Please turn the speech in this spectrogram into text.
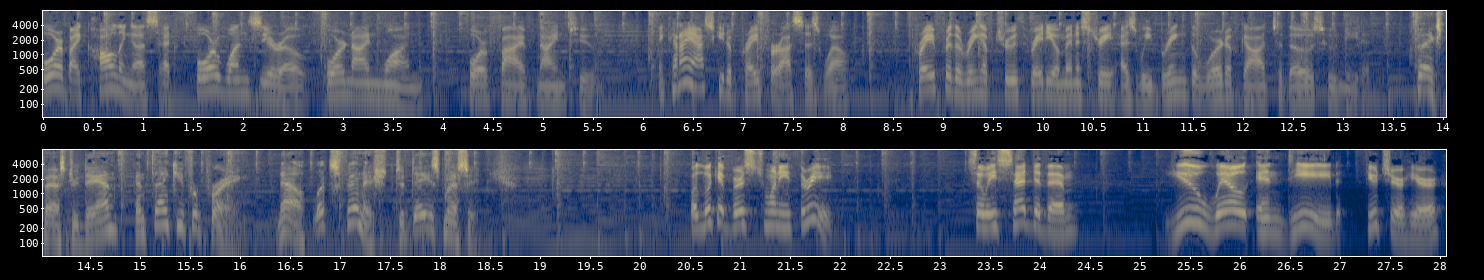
or by calling us at 410 491 4592. And can I ask you to pray for us as well? Pray for the Ring of Truth radio ministry as we bring the Word of God to those who need it. Thanks, Pastor Dan, and thank you for praying. Now, let's finish today's message. But look at verse 23. So he said to them, You will indeed, future here,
